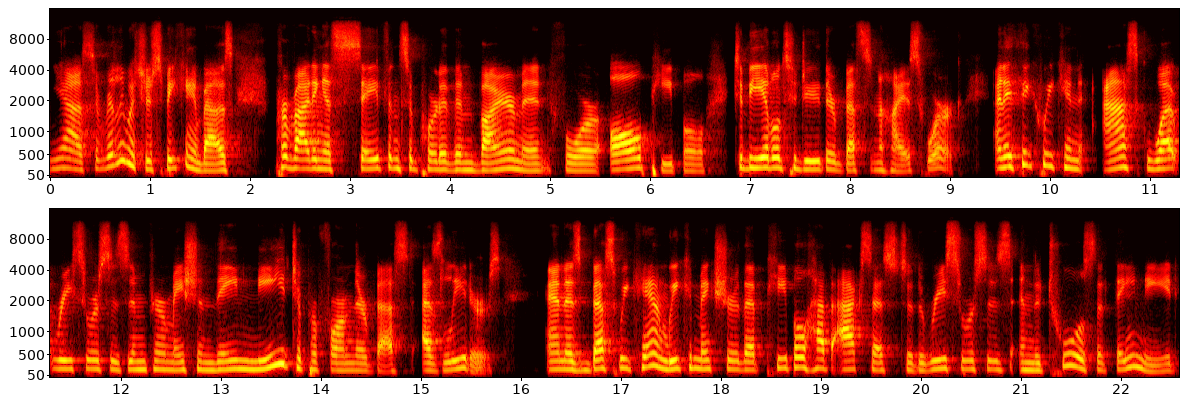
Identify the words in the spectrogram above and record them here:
yeah so really what you're speaking about is providing a safe and supportive environment for all people to be able to do their best and highest work and I think we can ask what resources, information they need to perform their best as leaders. And as best we can, we can make sure that people have access to the resources and the tools that they need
